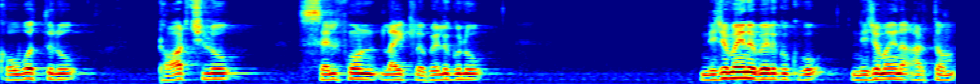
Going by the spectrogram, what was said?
కొవ్వొత్తులు టార్చ్లు సెల్ ఫోన్ లైట్ల వెలుగులు నిజమైన వెలుగుకు నిజమైన అర్థం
